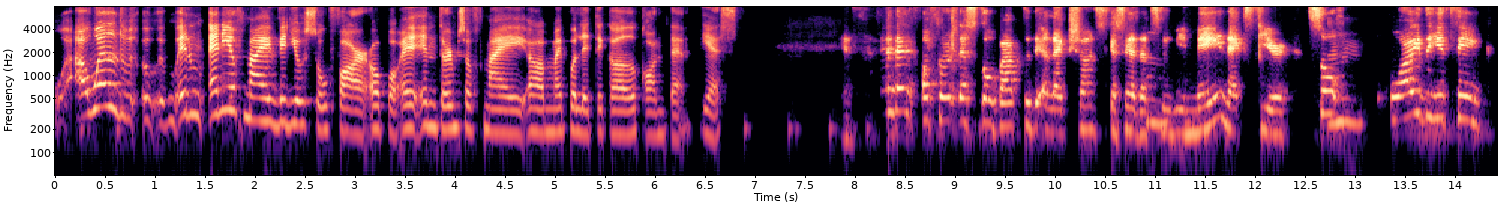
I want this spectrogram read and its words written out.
Uh, well, in any of my videos so far, opo, in terms of my uh, my political content, yes. Yes. And then, of course, let's go back to the elections because that's mm-hmm. will be May next year. So, mm-hmm. why do you think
